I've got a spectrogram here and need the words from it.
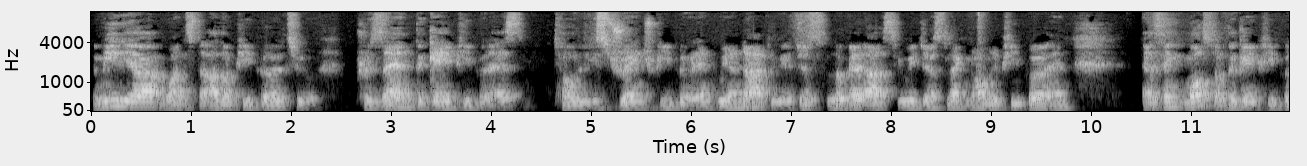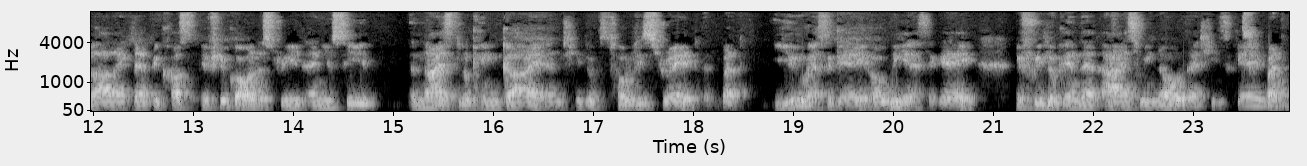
the media wants the other people to present the gay people as totally strange people and we are not. We are just look at us. We just like normal people and i think most of the gay people are like that because if you go on the street and you see a nice looking guy and he looks totally straight but you as a gay or we as a gay if we look in that eyes we know that he's gay. But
